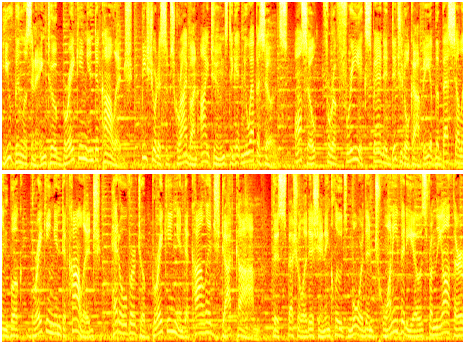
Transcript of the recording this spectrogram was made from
You've been listening to Breaking into College. Be sure to subscribe on iTunes to get new episodes. Also, for a free expanded digital copy of the best selling book Breaking into College, head over to breakingintocollege.com. This special edition includes more than 20 videos from the author,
